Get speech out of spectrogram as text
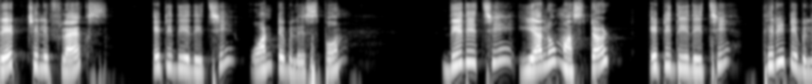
রেড চিলি ফ্লেক্স এটি দিয়ে দিচ্ছি ওয়ান টেবিল স্পুন দিয়ে দিচ্ছি ইয়েলো মাস্টার্ড এটি দিয়ে দিচ্ছি থ্রি টেবিল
